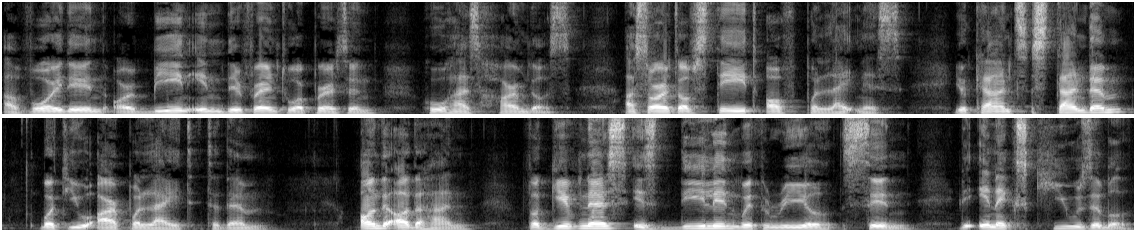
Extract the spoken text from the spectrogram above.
avoiding, or being indifferent to a person who has harmed us, a sort of state of politeness. You can't stand them, but you are polite to them. On the other hand, forgiveness is dealing with real sin, the inexcusable,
